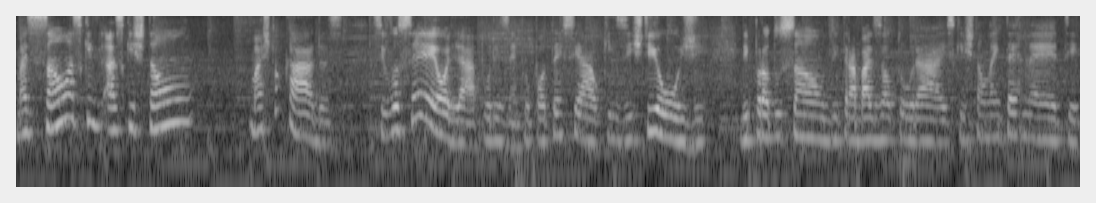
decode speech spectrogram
Mas são as que as que estão mais tocadas. Se você olhar, por exemplo, o potencial que existe hoje de produção de trabalhos autorais que estão na internet,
